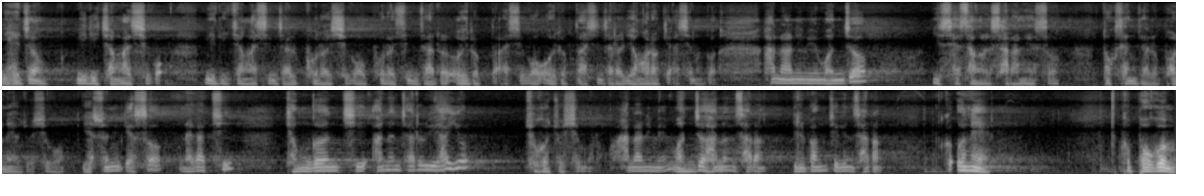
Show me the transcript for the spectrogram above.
예정, 미리 정하시고 미리 정하신 자를 부르시고 부르신 자를 의롭다 하시고 의롭다 하신 자를 영화롭게 하시는 것. 하나님이 먼저 이 세상을 사랑해서 독생자를 보내주시고 예수님께서 나같이 경건치 않은 자를 위하여 죽어주심으로 하나님의 먼저 하는 사랑, 일방적인 사랑, 그 은혜, 그 복음,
